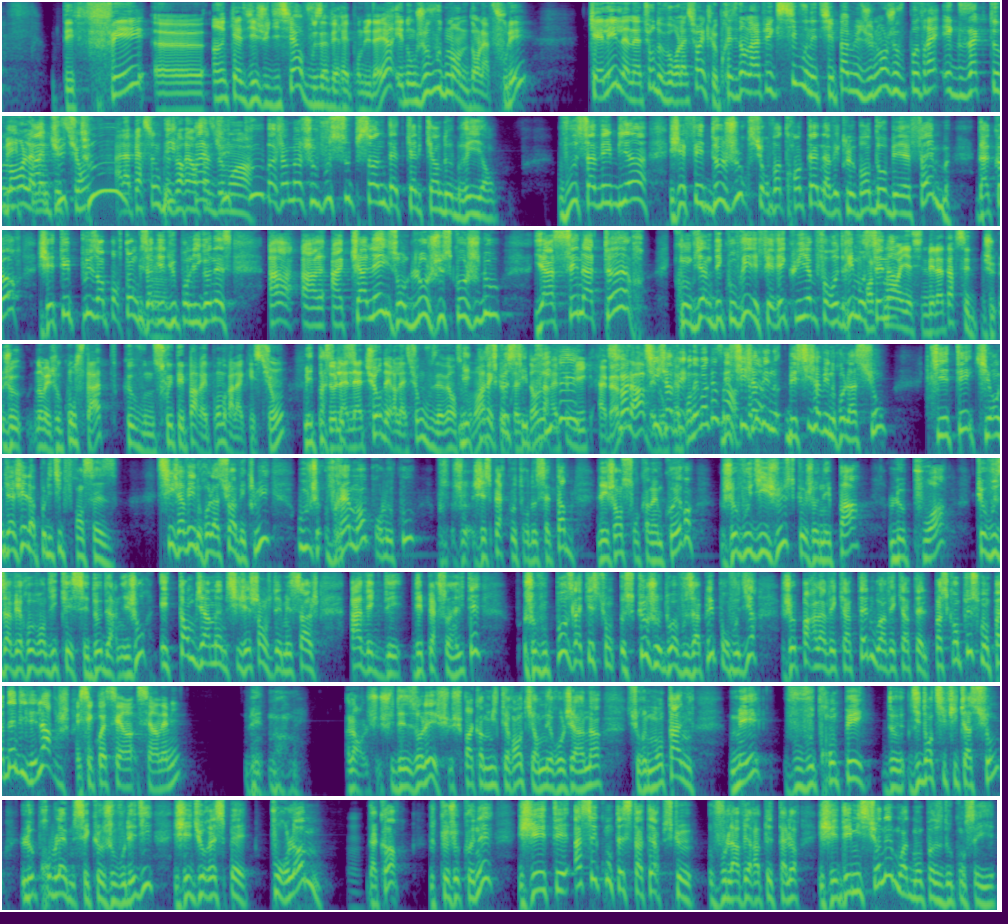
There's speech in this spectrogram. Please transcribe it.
des faits, euh, un casier judiciaire, vous avez répondu d'ailleurs, et donc je vous demande dans la foulée, quelle est la nature de vos relations avec le président de la République? Si vous n'étiez pas musulman, je vous poserais exactement Mais la pas même du question tout. à la personne que j'aurais en pas face de du moi. Tout, Benjamin, je vous soupçonne d'être quelqu'un de brillant. Vous savez bien, j'ai fait deux jours sur votre antenne avec le bandeau BFM, d'accord? J'ai été plus important que Xavier Ouais. Dupont de Ligonnès. À, à, à Calais, ils ont de l'eau jusqu'aux genoux. Il y a un sénateur qu'on vient de découvrir, il fait Requiem for a Dream au Franchement, Sénat. Yacine Bellatar, je, je- non mais je constate que vous ne souhaitez pas répondre à la question Mais parce de la nature des relations que vous avez en ce mais moment avec le président de la. République. Ah ben Si- voilà, si mais répondez-moi ça. Si j'avais, une, mais si j'avais une relation qui était, qui engageait la politique française, si j'avais une relation avec lui, où je, vraiment, pour le coup, je- j'espère qu'autour de cette table, les gens sont quand même cohérents. Je vous dis juste que je n'ai pas le poids que vous avez revendiqué ces deux derniers jours, et tant bien même si j'échange des messages avec des, des personnalités, je vous pose la question, est-ce que je dois vous appeler pour vous dire, je parle avec un tel ou avec un tel? Parce qu'en plus, mon panel, il est large. Mais c'est quoi C'est un, ami? Mais non, mais. Alors, je, je suis désolé, je, je suis pas comme Mitterrand qui emmenait Roger Hanin sur une montagne, mais vous vous trompez de d'identification. Le problème, c'est que je vous l'ai dit, j'ai du respect pour l'homme, Mm. d'accord, que je connais. J'ai été assez contestataire puisque vous l'avez rappelé tout à l'heure. J'ai démissionné moi de mon poste de conseiller.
